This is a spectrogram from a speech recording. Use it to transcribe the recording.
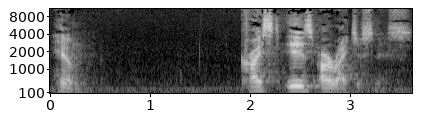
Him. Christ is our righteousness,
